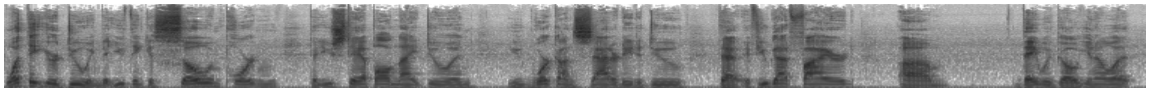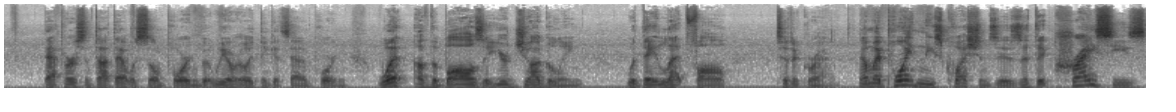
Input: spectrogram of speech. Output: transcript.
What that you're doing that you think is so important that you stay up all night doing, you work on Saturday to do that. If you got fired, um, they would go, you know what? That person thought that was so important, but we don't really think it's that important. What of the balls that you're juggling would they let fall to the ground? Now, my point in these questions is that the crises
